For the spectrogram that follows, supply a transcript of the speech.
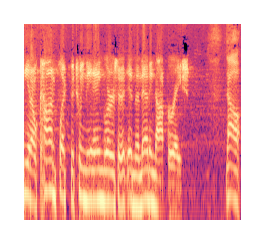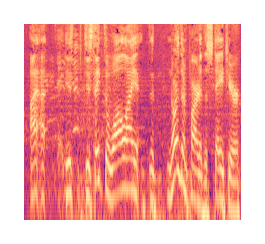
you know conflict between the anglers and the netting operation. Now, I, I do, you, do you think the walleye, the northern part of the state here,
